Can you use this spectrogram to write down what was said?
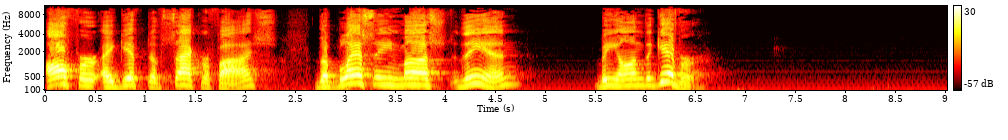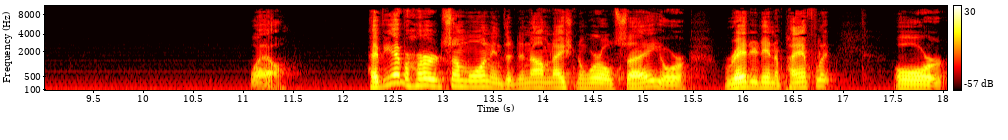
offer a gift of sacrifice, the blessing must then be on the giver. Well, have you ever heard someone in the denominational world say, or read it in a pamphlet, or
